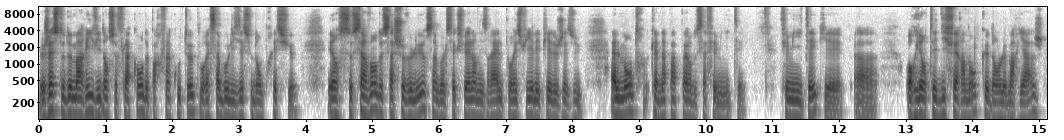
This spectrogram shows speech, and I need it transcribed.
Le geste de Marie vidant ce flacon de parfum coûteux pourrait symboliser ce don précieux, et en se servant de sa chevelure, symbole sexuel en Israël, pour essuyer les pieds de Jésus, elle montre qu'elle n'a pas peur de sa féminité. Féminité qui est euh, orienté différemment que dans le mariage,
